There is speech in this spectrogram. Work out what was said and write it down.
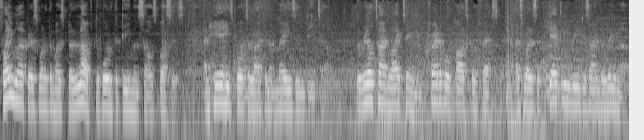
Flame Lurker is one of the most beloved of all of the Demon Souls bosses, and here he's brought to life in amazing detail. The real-time lighting and incredible particle effects, as well as a deadly redesigned arena,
